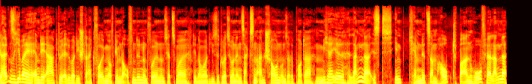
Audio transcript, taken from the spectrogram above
Wir halten Sie hier bei MDR aktuell über die Streikfolgen auf dem Laufenden und wollen uns jetzt mal genauer die Situation in Sachsen anschauen. Unser Reporter Michael Langner ist in Chemnitz am Hauptbahnhof. Herr Langner,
